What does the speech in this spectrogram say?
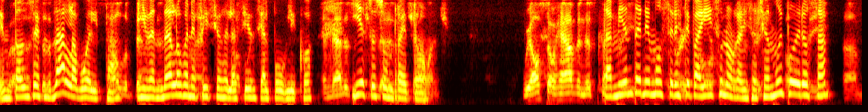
entonces dar la vuelta y vender los beneficios de la ciencia al público. Y eso es un reto. También tenemos en este país una organización muy poderosa um,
